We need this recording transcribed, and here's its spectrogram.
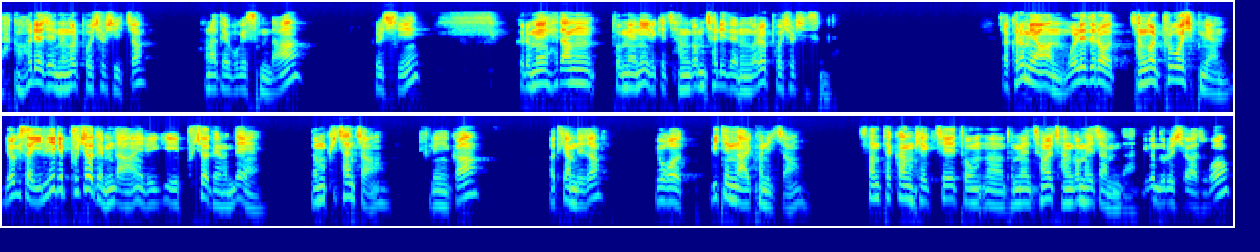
약간 흐려져 있는 걸 보실 수 있죠? 하나 더 해보겠습니다. 글씨. 그러면 해당 도면이 이렇게 잠금 처리되는 것을 보실 수 있습니다. 자, 그러면 원래대로 잠금을 풀고 싶으면 여기서 일일이 푸셔도 됩니다. 이렇게 푸셔도 되는데 너무 귀찮죠? 그러니까 어떻게 하면 되죠? 요거 밑에 있는 아이콘 있죠? 선택한 객체의 도, 어, 면층을 잠금 해제합니다. 이거 누르셔가지고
